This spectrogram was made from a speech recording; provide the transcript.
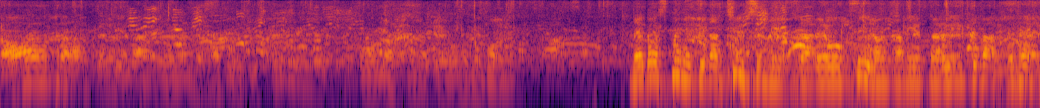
Ja, jag har tränat en del här. eh, Jag både fotboll och, löpning på rundbanan. När du har sprungit dina 1000 meter och 400 meter och intervaller här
